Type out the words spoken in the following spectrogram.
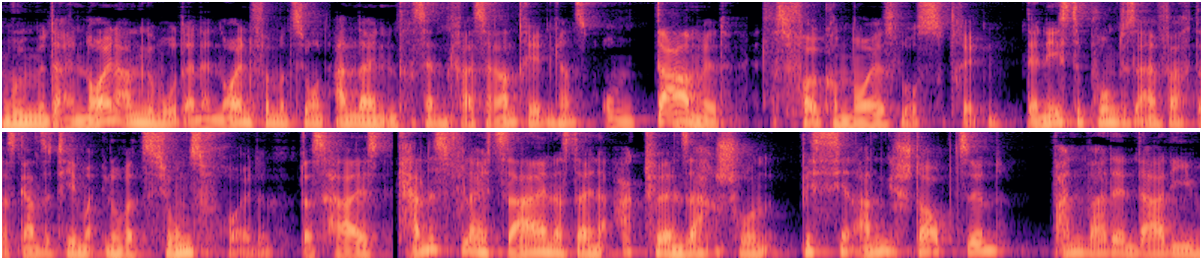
wo du mit einem neuen Angebot, einer neuen Information an deinen Interessentenkreis herantreten kannst, um damit etwas vollkommen Neues loszutreten. Der nächste Punkt ist einfach das ganze Thema Innovationsfreude. Das heißt, kann es vielleicht sein, dass deine aktuellen Sachen schon ein bisschen angestaubt sind? Wann war denn da die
